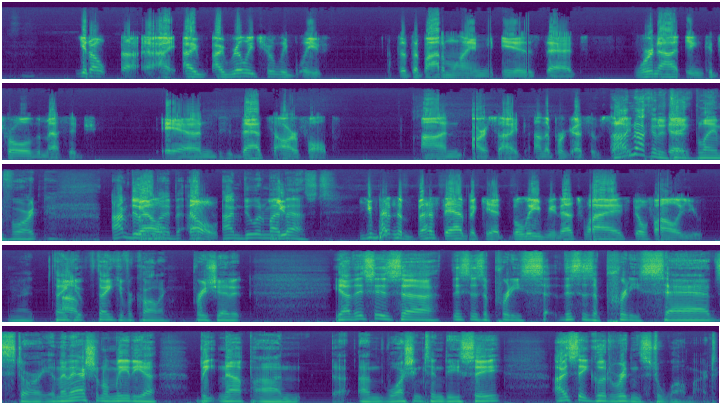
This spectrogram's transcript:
you know, uh, I, I, I really truly believe that the bottom line is that we're not in control of the message, and that's our fault on our side, on the progressive side. I'm not going to take blame for it. I'm doing Well, my be- no. I'm doing my You- best. You've been the best advocate. Believe me, that's why I still follow you. All right. Thank Uh, you. Thank you for calling. Appreciate it. Yeah, this is uh, this is a pretty this is a pretty sad story, and the national media beating up on uh, on Washington D.C. I say good riddance to Walmart.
